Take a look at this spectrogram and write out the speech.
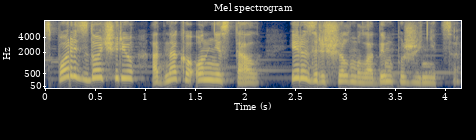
Спорить с дочерью, однако, он не стал и разрешил молодым пожениться.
